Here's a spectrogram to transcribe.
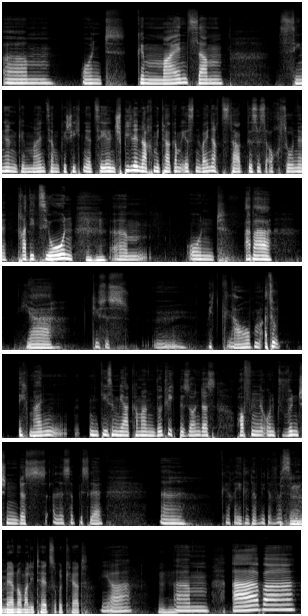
Ähm, und gemeinsam singen, gemeinsam Geschichten erzählen. Spielenachmittag am ersten Weihnachtstag, das ist auch so eine Tradition. Mhm. Ähm, und aber ja, dieses mh, mit Glauben, also ich meine, in diesem Jahr kann man wirklich besonders hoffen und wünschen, dass alles ein bisschen äh, geregelter wieder wird. Bisschen ja. mehr Normalität zurückkehrt. Ja, Mhm. ähm, aber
